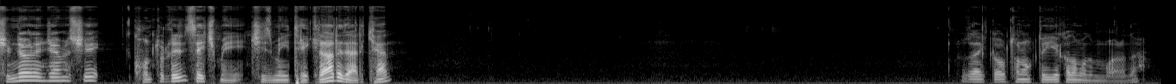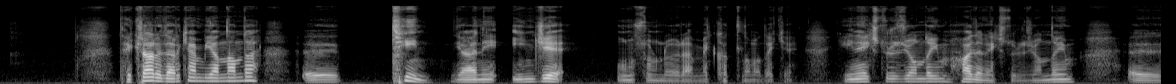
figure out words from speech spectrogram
Şimdi öğreneceğimiz şey kontrolleri seçmeyi, çizmeyi tekrar ederken özellikle orta noktayı yakalamadım bu arada. Tekrar ederken bir yandan da e, thin yani ince unsurunu öğrenmek katılamadaki. Yine ekstrüzyondayım, halen ekstrüzyondayım. E,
